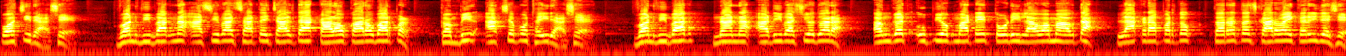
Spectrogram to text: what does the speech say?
પહોંચી રહ્યા છે. વન વિભાગના આશીર્વાદ સાથે ચાલતા કાળો કારોબાર પણ ગંભીર આક્ષેપો થઈ રહ્યા છે. વન વિભાગ નાના આદિવાસીઓ દ્વારા અંગત ઉપયોગ માટે તોડી લાવવામાં આવતા લાકડા પર તો તરત જ કાર્યવાહી કરી દે છે.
